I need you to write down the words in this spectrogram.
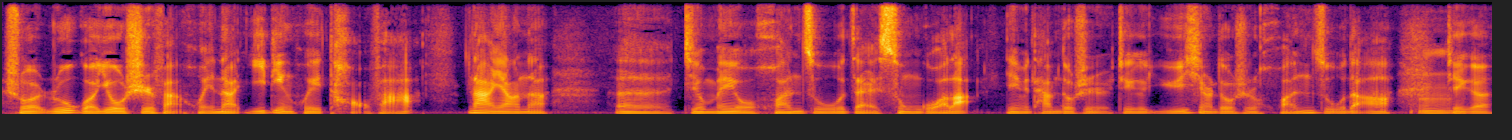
说，如果幼师返回呢，一定会讨伐，那样呢，呃就没有还族在宋国了，因为他们都是这个余姓都是还族的啊。嗯，这个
